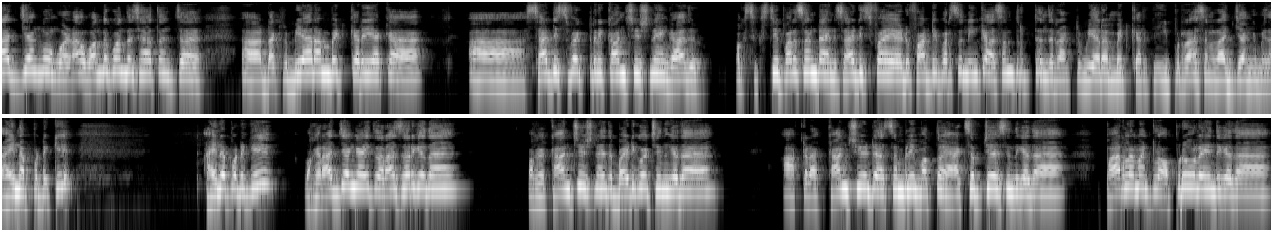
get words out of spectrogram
రాజ్యాంగం కూడా వందకు వంద శాతం డాక్టర్ బిఆర్ అంబేద్కర్ యొక్క సాటిస్ఫాక్టరీ కాన్స్టిట్యూషన్ ఏం కాదు. ఒక సిక్స్టీ పర్సెంట్ ఆయన సాటిస్ఫై అయ్యాడు ఫార్టీ పర్సెంట్ ఇంకా అసంతృప్తి ఉంది డాక్టర్ బిఆర్ అంబేద్కర్కి ఇప్పుడు రాసిన రాజ్యాంగం మీద. అయినప్పటికీ అయినప్పటికీ ఒక రాజ్యాంగం అయితే రాశారు కదా. ఒక కాన్స్టిట్యూషన్ అయితే బయటకు వచ్చింది కదా. అక్కడ కాన్స్టిట్యూంట్ అసెంబ్లీ మొత్తం యాక్సెప్ట్ చేసింది కదా. పార్లమెంట్లో అప్రూవల్ అయింది కదా.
